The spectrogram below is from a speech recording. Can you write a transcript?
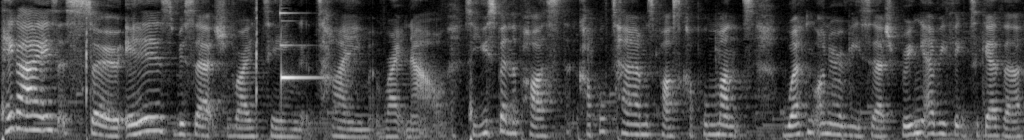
Hey guys, so it is research writing time right now. So you spent the past couple terms, past couple months working on your research, bringing everything together,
